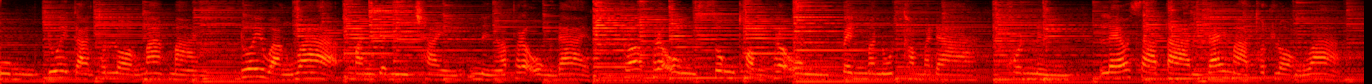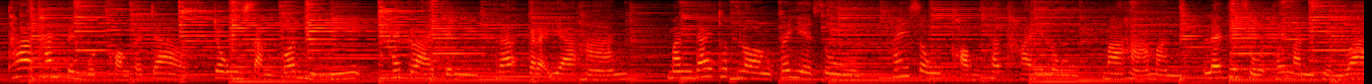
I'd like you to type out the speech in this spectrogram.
มุมด้วยการทดลองมากมาย ด้วยหวังว่ามันจะมีชัยเหนือพระองค์ได้ เพราะพระองค์ทรงถ่อมพระองค์เป็นมนุษย์ธรรมดา คนหนึ่ง แล้วซาตานได้มาทดลองว่า ถ้าท่านเป็นบุตรของพระเจ้า จงสั่งก้อนหินนี้ให้กลายเป็นพระกระยาหาร มันได้ทดลองพระเยซูให้ทรงถ่อมพระทัยลงมาหามัน และพิสูจน์ให้มันเห็นว่า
